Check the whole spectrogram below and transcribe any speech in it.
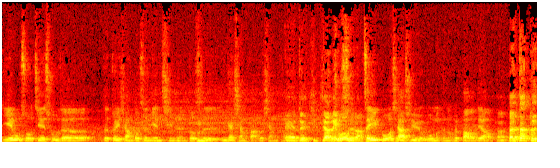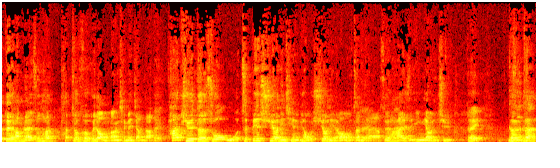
业务所接触的的对象都是年轻人，都是应该想法都相同。哎，对，比较类似啦。这一波下去，我们可能会爆掉。嗯，但但对对他们来说，他他就回回到我们刚刚前面讲的啊对，他觉得说我这边需要年轻人票，我需要你来帮我站台啊，所以他还是硬要你去。对，可是那那他，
